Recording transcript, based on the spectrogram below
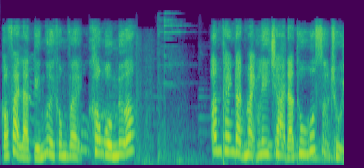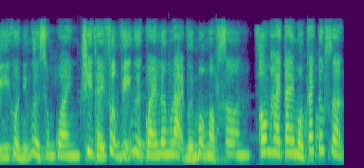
có phải là tiếng người không vậy? Không uống nữa. Âm thanh đặt mạnh ly trà đã thu hút sự chú ý của những người xung quanh. Chỉ thấy Phượng Vĩ Nguyệt quay lưng lại với Mộ Ngọc Sơn, ôm hai tay một cách tức giận.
